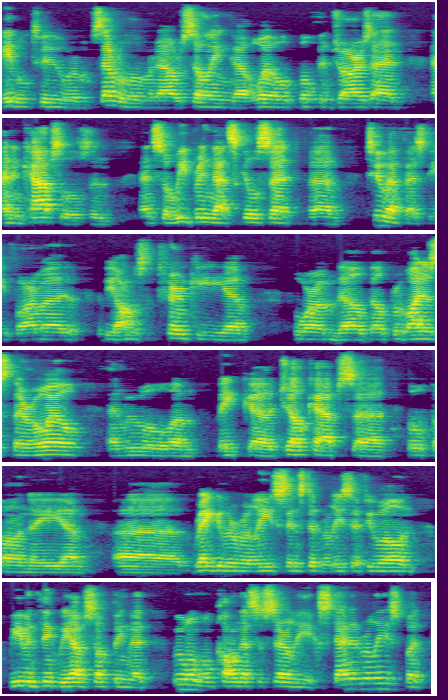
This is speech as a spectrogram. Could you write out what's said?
able to, or several of them are now, are selling uh, oil both in jars and and in capsules. And, and so we bring that skill set um, to FSD Pharma to be almost a turnkey uh, for them. They'll, they'll provide us their oil and we will um, make uh, gel caps uh, both on a um, uh, regular release, instant release, if you will. And we even think we have something that we won't, won't call necessarily extended release, but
